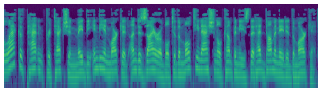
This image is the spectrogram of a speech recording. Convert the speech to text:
lack of patent protection made the Indian market undesirable to the multinational companies that had dominated the market.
